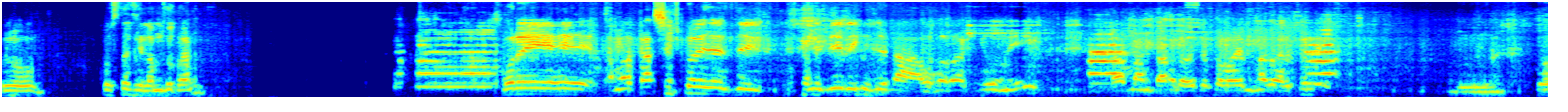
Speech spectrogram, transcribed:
তো খুঁজতেছিলাম দোকান। পরে আমার কাজ শেষ করে যে যে ওখানে দিয়ে দেখি যে না ওনারা কেউ নেই। ভাবলাম তাহলে হয়তো সবাই মাজার তো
